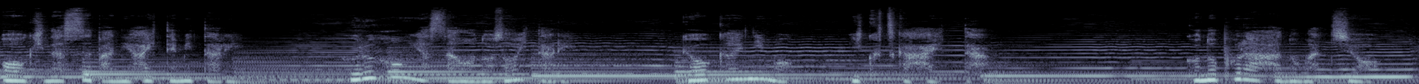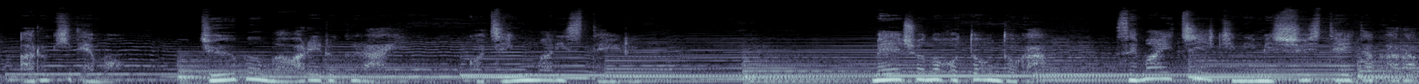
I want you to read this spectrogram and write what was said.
大きなスーパーに入ってみたり古本屋さんを覗いたり教会にもいくつか入った。このプラハの街を歩きでも十分回れるくらいこじんまりしている。名所のほとんどが狭い地域に密集していたから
